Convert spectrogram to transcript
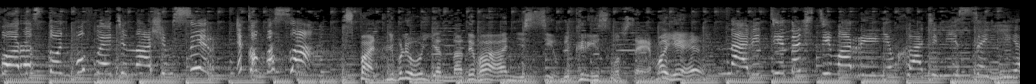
Поростуть в буфеті нашим сир і ковбаса! Спать люблю я на дивані, сіли крісло все моє. Навіть тіточці Марині в хаті місце є!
